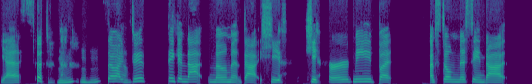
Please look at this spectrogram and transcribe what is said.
yes. Mm-hmm. So yeah. I do think in that moment that he he heard me, but I'm still missing that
